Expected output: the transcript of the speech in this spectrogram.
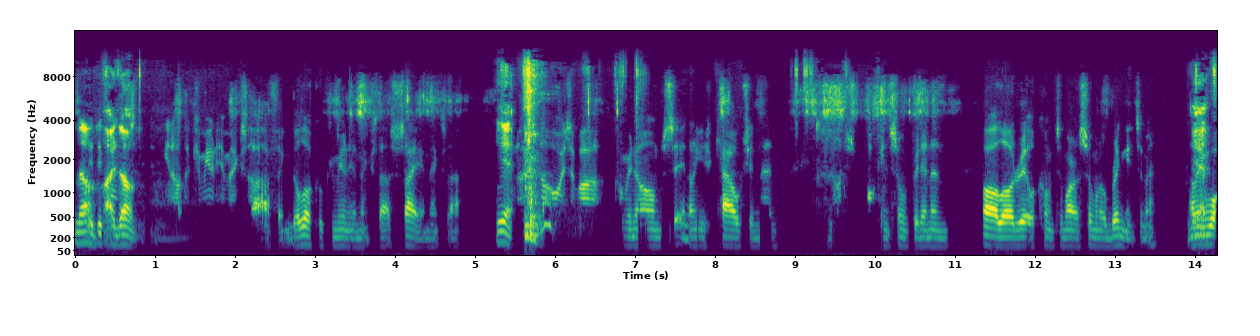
No, I don't. You know, the community makes that. I think the local community makes that. Society makes that. Yeah, It's not always about coming home, sitting on your couch, and then you know, just booking something, in, and oh, it. It'll come tomorrow. Someone will bring it to me. I Yeah. mean, what,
